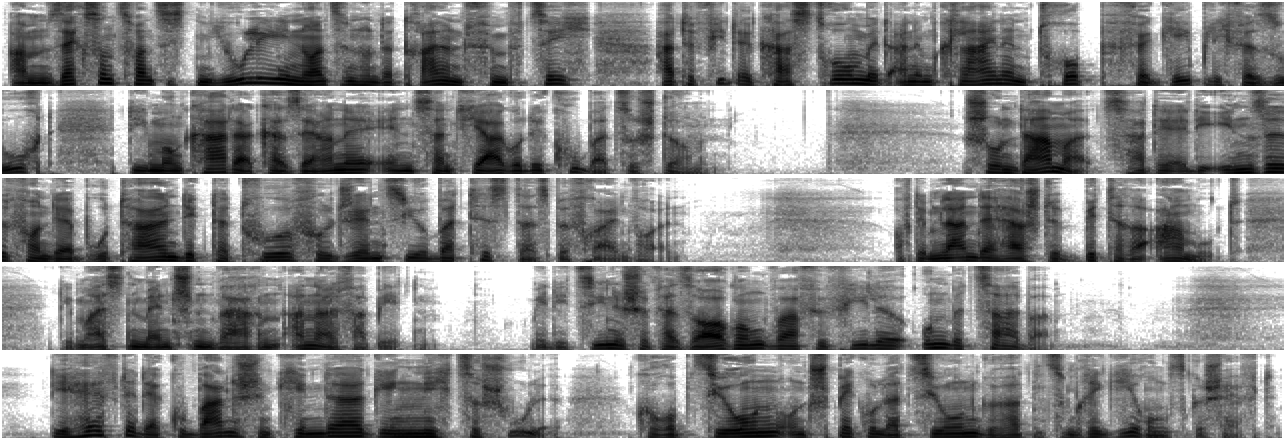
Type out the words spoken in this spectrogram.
Am 26. Juli 1953 hatte Fidel Castro mit einem kleinen Trupp vergeblich versucht, die Moncada-Kaserne in Santiago de Cuba zu stürmen. Schon damals hatte er die Insel von der brutalen Diktatur Fulgencio Batistas befreien wollen. Auf dem Lande herrschte bittere Armut, die meisten Menschen waren Analphabeten. Medizinische Versorgung war für viele unbezahlbar. Die Hälfte der kubanischen Kinder ging nicht zur Schule – Korruption und Spekulation gehörten zum Regierungsgeschäft.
